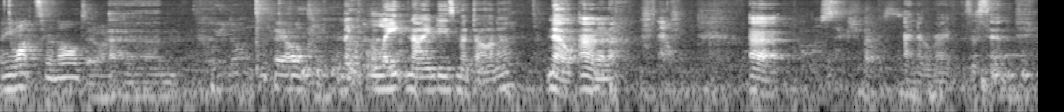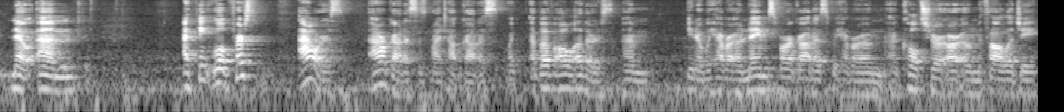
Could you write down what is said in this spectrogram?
And He wants Ronaldo. Um, they all do. like late 90s madonna no um No. no uh I? It's a sin. No, um, I think, well, first, ours. Our goddess is my top goddess, like above all others. Um, you know, we have our own names for our goddess. We have our own uh, culture, our own mythology.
